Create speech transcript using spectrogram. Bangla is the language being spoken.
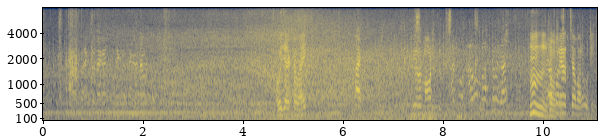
ওই যে একটা বাইক। আয় তুই আবার মামার সাথে হুম হুম তারপরে হচ্ছে আবার উঠি।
